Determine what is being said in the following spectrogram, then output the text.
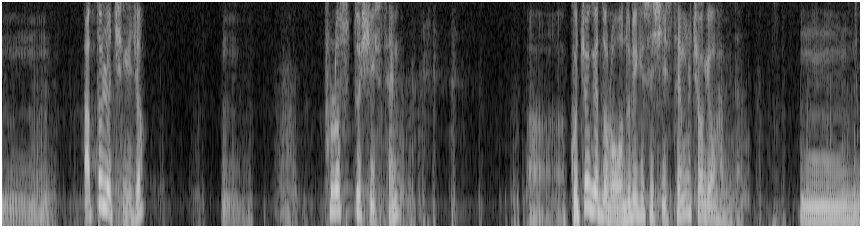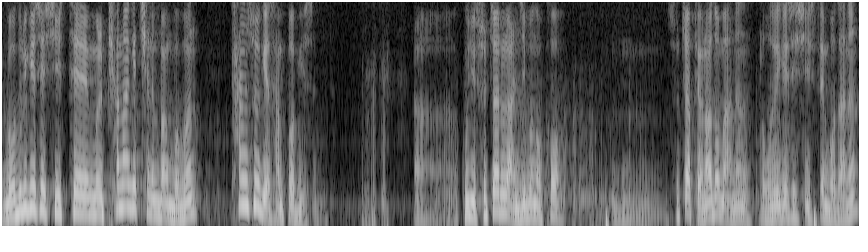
음, 앞돌려치기죠. 음, plus two 시스템. 어, 그쪽에도 로드리게스 시스템을 적용합니다. 음, 로드리게스 시스템을 편하게 치는 방법은 칸수 계산법이 있습니다. 어, 굳이 숫자를 안 집어넣고 음, 숫자 변화도 많은 로드리게스 시스템보다는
